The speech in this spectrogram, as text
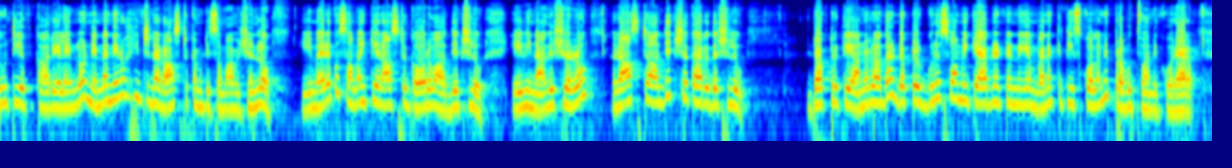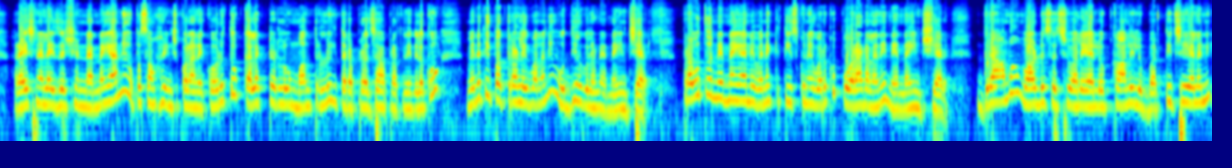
యూటీఎఫ్ కార్యాలయంలో నిన్న నిర్వహించిన రాష్ట్ర కమిటీ సమావేశంలో ఈ మేరకు సమైక్య రాష్ట్ర గౌరవ అధ్యక్షులు ఏవి నాగేశ్వరరావు రాష్ట్ర అధ్యక్ష కార్యదర్శులు doctor K Anuradha doctor Guruswamy cabinet నిర్ణయం వెనక్కి తీసుకోవాలని ప్రభుత్వాన్ని కోరారు. రైషనలైజేషన్ నిర్ణయాన్ని ఉపసంహరించుకోవాలని కోరుతూ కలెక్టర్లు మంత్రులు ఇతర ప్రజాప్రతినిధులకు వినతి పత్రాలు ఇవ్వాలని ఉద్యోగులు నిర్ణయించారు. ప్రభుత్వ నిర్ణయాన్ని వెనక్కి తీసుకునే వరకు పోరాడాలని నిర్ణయించారు. గ్రామ వార్డు సచివాలయాల్లో ఖాళీలు భర్తీ చేయాలని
